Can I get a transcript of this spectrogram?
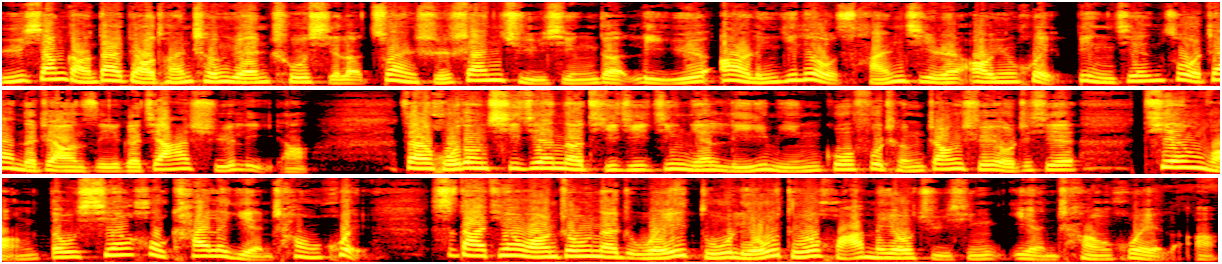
与香港代表团成员出席了钻石山举行的里约二零一六残疾人奥运会并肩作战的这样子一个嘉许礼啊。在活动期间呢，提及今年黎明、郭富城、张学友这些天王都先后开了演唱会，四大天王中呢，唯独刘德华没有举行演唱会了啊。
